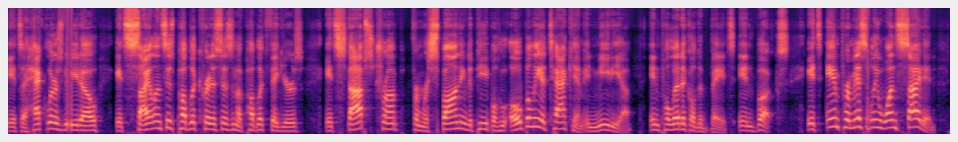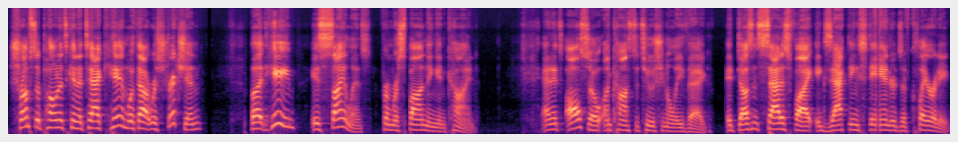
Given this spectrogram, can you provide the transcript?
It's a heckler's veto. It silences public criticism of public figures. It stops Trump from responding to people who openly attack him in media, in political debates, in books. It's impermissibly one sided. Trump's opponents can attack him without restriction, but he is silenced from responding in kind. And it's also unconstitutionally vague. It doesn't satisfy exacting standards of clarity.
